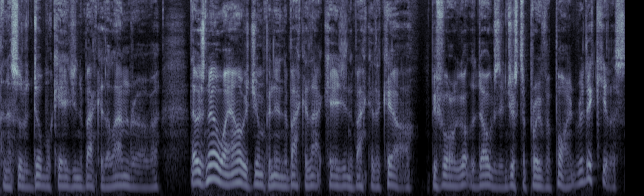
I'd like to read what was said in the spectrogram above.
and a sort of double cage in the back of the Land Rover, there was no way I was jumping in the back of that cage in the back of the car before I got the dogs in just to prove a point. Ridiculous.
